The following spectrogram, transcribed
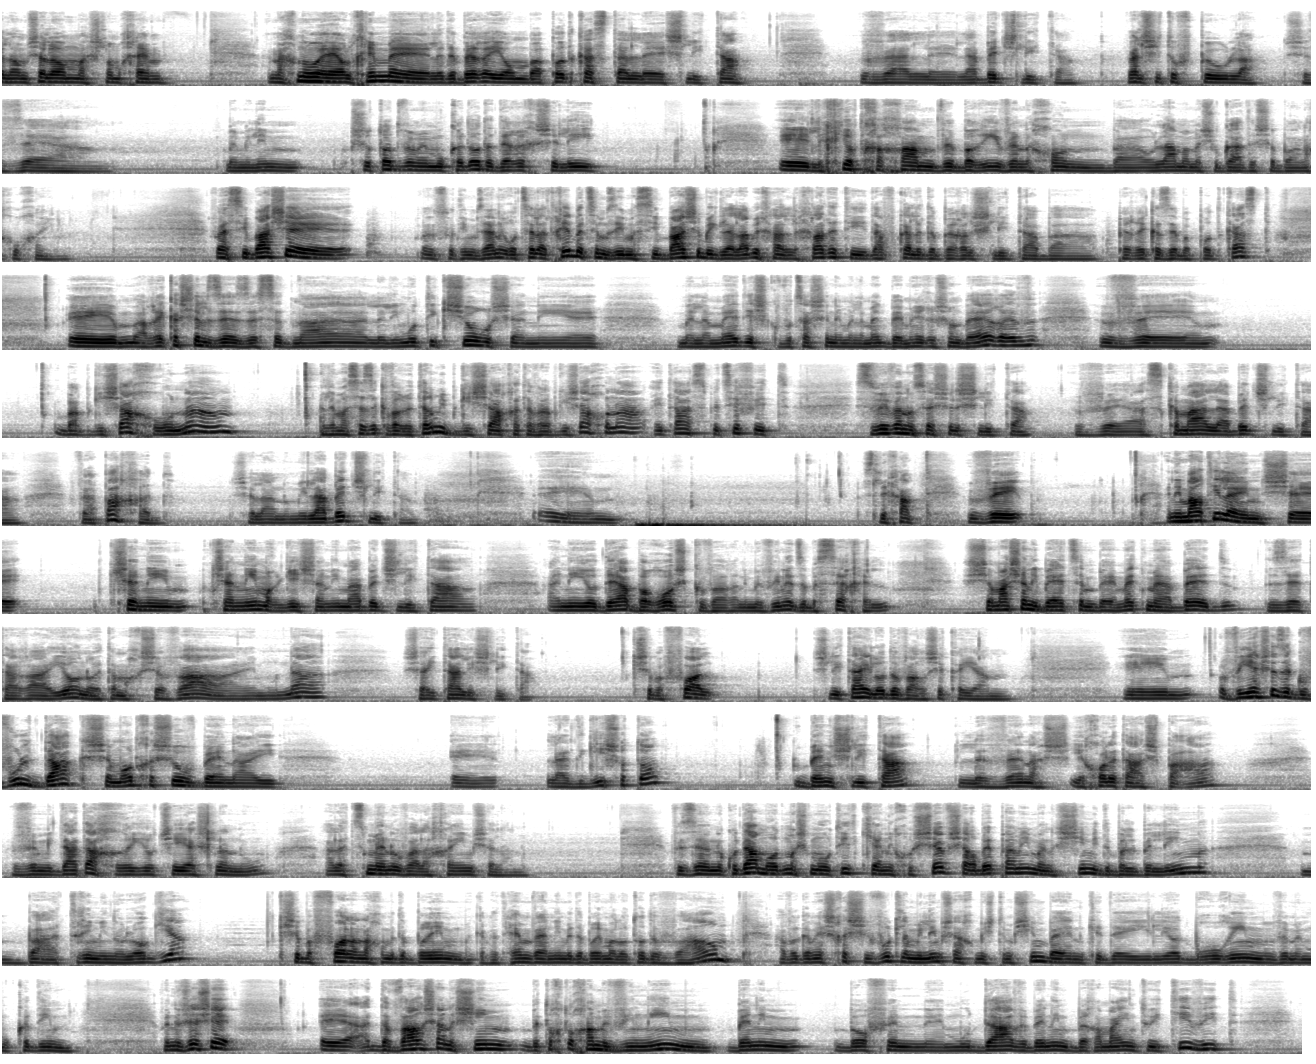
שלום, שלום, מה שלומכם? אנחנו uh, הולכים uh, לדבר היום בפודקאסט על uh, שליטה ועל uh, לאבד שליטה ועל שיתוף פעולה, שזה ה... במילים פשוטות וממוקדות הדרך שלי uh, לחיות חכם ובריא ונכון בעולם המשוגע הזה שבו אנחנו חיים. והסיבה ש... זאת אומרת, עם זה אני רוצה להתחיל בעצם, זה עם הסיבה שבגללה בכלל החלטתי דווקא לדבר על שליטה בפרק הזה בפודקאסט. אמ, הרקע של זה זה סדנה ללימוד תקשור שאני אה, מלמד, יש קבוצה שאני מלמד בימי ראשון בערב, ובפגישה האחרונה, למעשה זה כבר יותר מפגישה אחת, אבל הפגישה האחרונה הייתה ספציפית סביב הנושא של שליטה, וההסכמה לאבד שליטה, והפחד שלנו מלאבד שליטה. אמ, סליחה, ואני אמרתי להן שכשאני מרגיש שאני מאבד שליטה, אני יודע בראש כבר, אני מבין את זה בשכל, שמה שאני בעצם באמת מאבד זה את הרעיון או את המחשבה, האמונה, שהייתה לי שליטה. כשבפועל שליטה היא לא דבר שקיים. אמ, ויש איזה גבול דק שמאוד חשוב בעיניי אה, להדגיש אותו בין שליטה לבין יכולת ההשפעה ומידת האחריות שיש לנו על עצמנו ועל החיים שלנו. וזו נקודה מאוד משמעותית, כי אני חושב שהרבה פעמים אנשים מתבלבלים בטרימינולוגיה, כשבפועל אנחנו מדברים, גם הם ואני מדברים על אותו דבר, אבל גם יש חשיבות למילים שאנחנו משתמשים בהן כדי להיות ברורים וממוקדים. ואני חושב ש... אה, הדבר שאנשים בתוך תוכם מבינים, בין אם באופן מודע ובין אם ברמה אינטואיטיבית,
